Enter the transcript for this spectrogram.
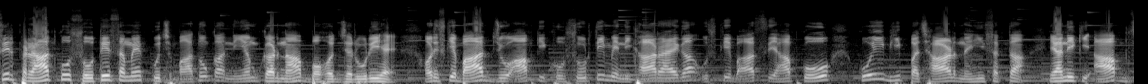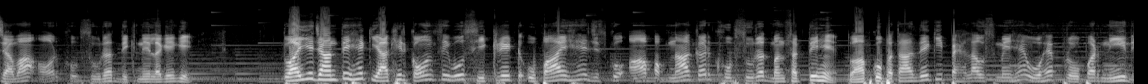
सिर्फ़ रात को सोते समय कुछ बातों का नियम करना बहुत ज़रूरी है। और इसके बाद जो आपकी खूबसूरती में निखार आएगा, उसके बाद से आपको कोई भी पछाड़ नहीं सकता। यानी कि आप जवा और खूबसूरत दिखने लगेंगे। तो आइए जानते हैं कि आखिर कौन से वो सीक्रेट उपाय हैं जिसको आप अपना कर खूबसूरत बन सकते हैं। तो आपको बता दें कि पहला उसमें है, वो है प्रॉपर नींद।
